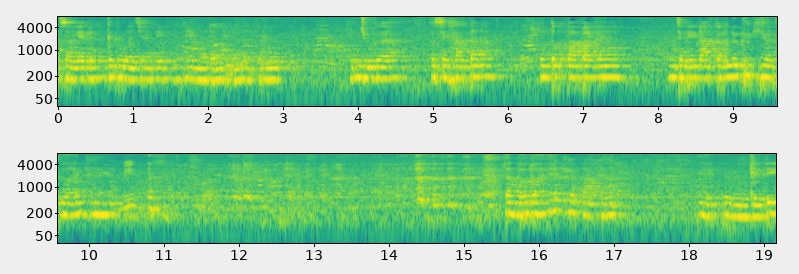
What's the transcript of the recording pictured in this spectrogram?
saya dan kedua janin yang ada di dalam perut dan juga kesehatan untuk papanya mencari nafkah lebih giat lagi. Amin. Tambah banyak ya kakak. Gitu. Jadi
